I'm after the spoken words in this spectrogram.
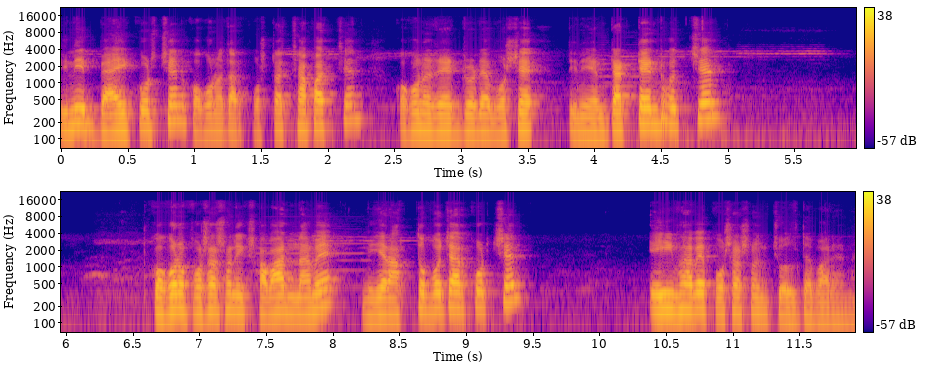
তিনি ব্যয় করছেন কখনো তার পোস্টার ছাপাচ্ছেন কখনো রেড রোডে বসে তিনি এন্টারটেন্ড হচ্ছেন কখনো প্রশাসনিক সভার নামে নিজের আত্মপ্রচার করছেন। এইভাবে প্রশাসন চলতে পারে না।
